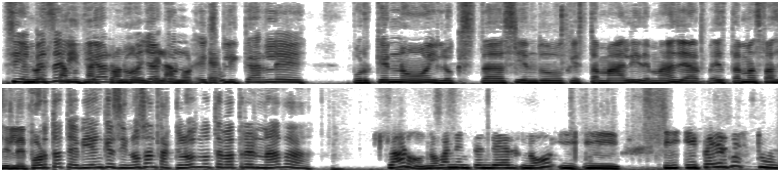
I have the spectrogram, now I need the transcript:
Sí, en vez de lidiar, ¿no? Ya con explicarle por qué no y lo que está haciendo que está mal y demás, ya está más fácil. Le pórtate bien, que si no Santa Claus no te va a traer nada claro, no van a entender, ¿no? Y, y, y, pierdes tu,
